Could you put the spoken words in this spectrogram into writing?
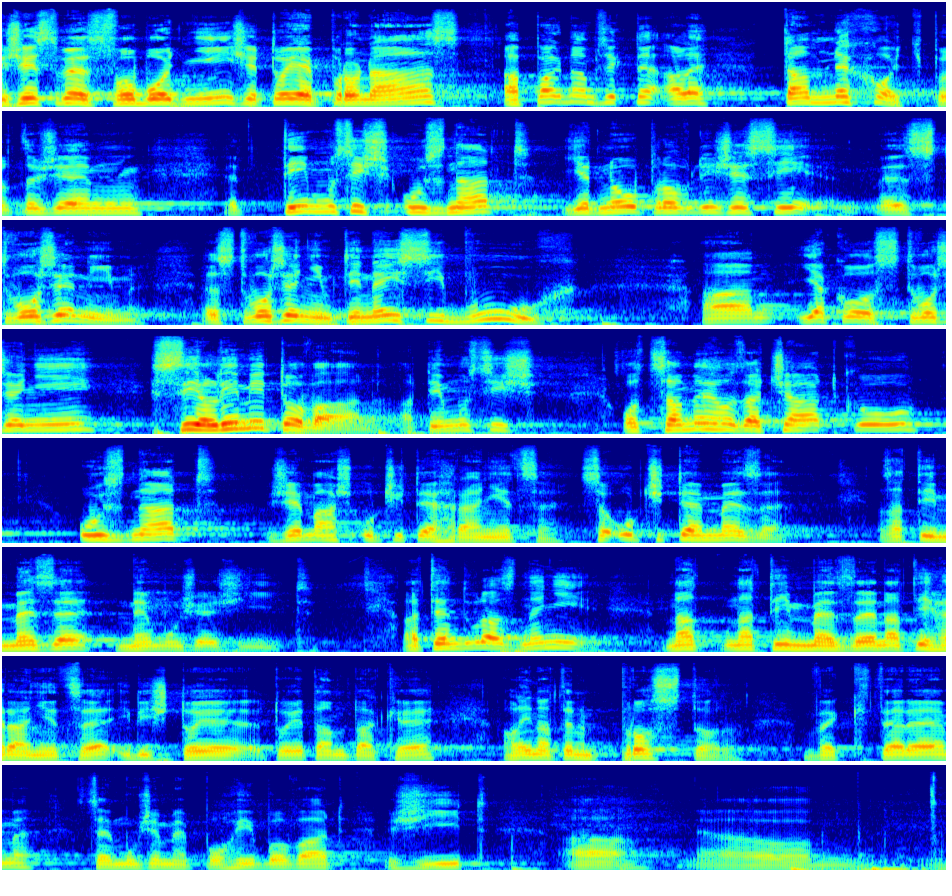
že jsme svobodní, že to je pro nás, a pak nám řekne, ale tam nechoď, protože ty musíš uznat jednou provdy, že jsi stvořeným, stvořením, ty nejsi Bůh, a jako stvoření jsi limitován a ty musíš od samého začátku uznat, že máš určité hranice, jsou určité meze. Za ty meze nemůžeš žít. Ale ten důraz není na, na ty meze, na ty hranice, i když to je, to je tam také, ale i na ten prostor, ve kterém se můžeme pohybovat, žít a, a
